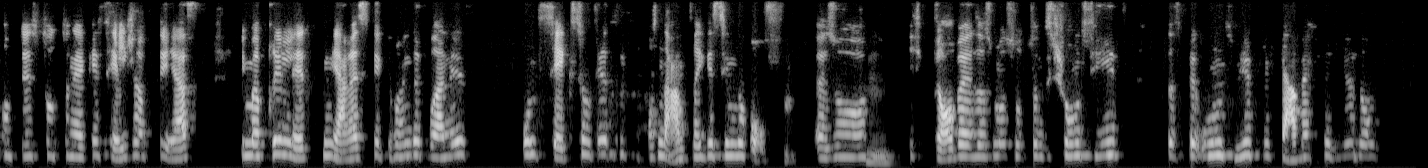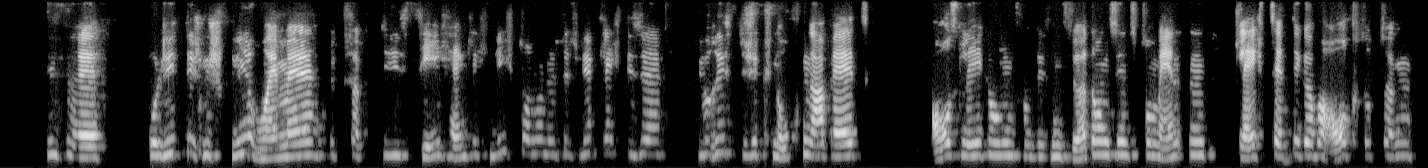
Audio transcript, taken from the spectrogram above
und das sozusagen eine Gesellschaft, die erst im April letzten Jahres gegründet worden ist und 46.000 Anträge sind noch offen. Also hm. ich glaube, dass man sozusagen schon sieht, dass bei uns wirklich gearbeitet wird und diese politischen Spielräume, wie gesagt, die sehe ich eigentlich nicht, sondern es ist wirklich diese juristische Knochenarbeit, Auslegung von diesen Förderungsinstrumenten, gleichzeitig aber auch sozusagen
